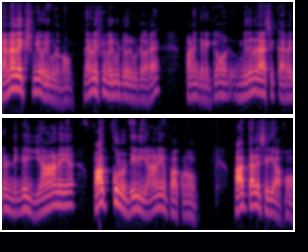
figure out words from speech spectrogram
தனலக்ஷ்மியை வழிபடணும். தனலட்சுமி வழிபட்டு வழிபட்டு வர பணம் கிடைக்கும். மிதுன ராசிக்காரர்கள் நீங்கள் யானையை பார்க்கணும். டெய்லி யானையை பார்க்கணும். பார்த்தாலே சரியாகும்.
